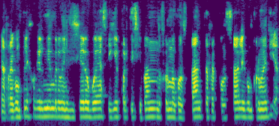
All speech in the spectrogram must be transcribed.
es re complejo que el miembro beneficiario pueda seguir participando de forma constante, responsable y comprometida.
